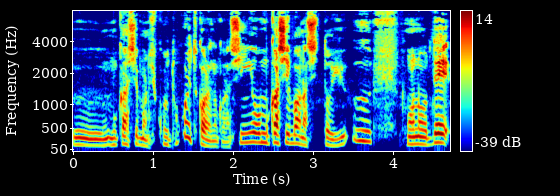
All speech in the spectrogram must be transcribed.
昔話。これどこで使われるのかな？信用昔話というもので、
